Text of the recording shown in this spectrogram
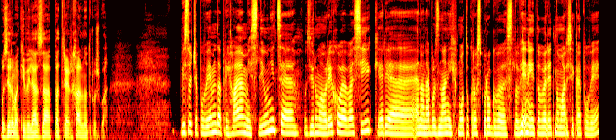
oziroma ki velja za patriarhalno družbo? V bistvu, če povem, da prihajam iz Slivnice oziroma Orehove vasi, kjer je ena najbolj znanih motocross prog v Sloveniji, to verjetno marsikaj pove.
